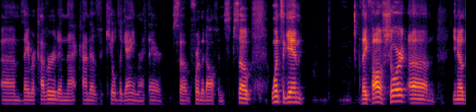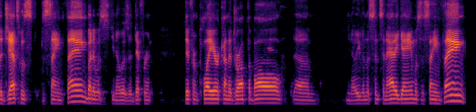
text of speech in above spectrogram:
Um, they recovered, and that kind of killed the game right there. So for the Dolphins. So once again, they fall short. Um, you know, the Jets was the same thing, but it was you know it was a different different player kind of dropped the ball. Um, you know, even the Cincinnati game was the same thing,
